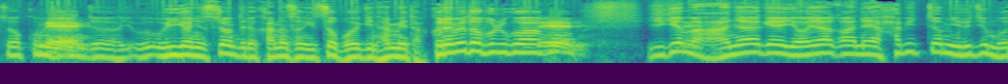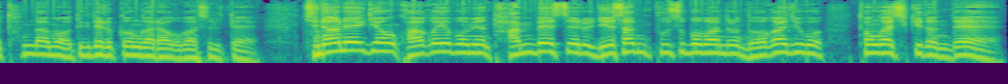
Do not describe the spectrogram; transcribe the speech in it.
조금 네. 더 이제 의견이 수렴될 가능성이 있어 보이긴 합니다. 그럼에도 불구하고 네. 이게 만약에 여야 간에 합의점 이루지 못한다면 어떻게 될 건가라고 봤을 때 지난해 경우 과거에 보면 담배세를 예산 부수 법안으로 넣어가지고 통과시키던데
